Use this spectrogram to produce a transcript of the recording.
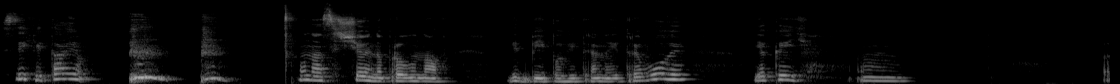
Всіх вітаю. У нас щойно пролунав відбій повітряної тривоги, який, ем, е,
